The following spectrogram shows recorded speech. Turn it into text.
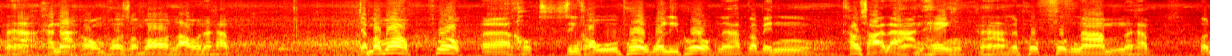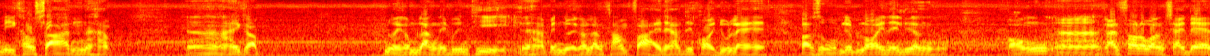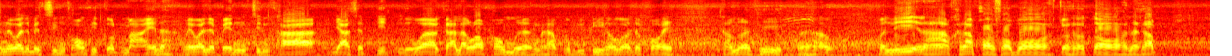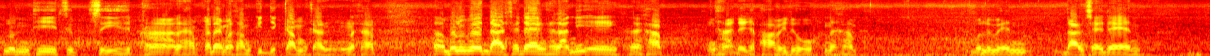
นะฮะคณะของพสบเรานะครับ จะมามอบพวกของสิ่งของอุปโภคบริโภคนะครับ ก็เป็นข้าวสารอาหารแห้งนะฮะและพวกพวกน้ำนะครับ ก็มีข้าวสารนะครับให้กับหน่วยกำลังในพื้นที่นะฮะเป็นหน่วยกำลังสามฝ่ายนะครับ ที่คอยดูแลความสงบเรียบร้อยในเรื่อง ของอการเฝ้าระวังชายแดน ไม่ว่าจะเป็นสิ่งของผิดกฎหมายนะไม่ว่าจะเป็นสินค้ายาเสพติด หรือว่าการลักลอบเข้าเมืองนะครับกลุ่มพี่ๆเขาก็จะคอยทำหน้าที่นะครับ วันนี้นะครับคณะพสบจทตนะครับ รุ่นที่ 14 15 นะครับ ก็ได้มาทำกิจกรรมกันนะครับบริเวณด่านชายแดนขณะนี้เองนะครับนะฮะเดี๋ยวจะพาไปดูนะครับ บริเวณด่านชายแดน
